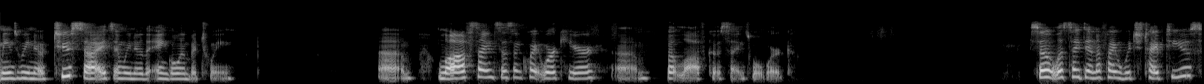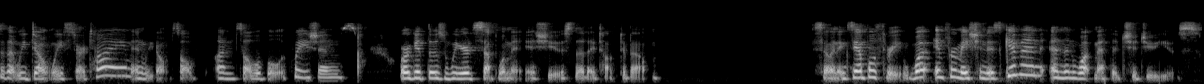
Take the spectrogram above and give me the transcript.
means we know two sides and we know the angle in between. Um, law of sines doesn't quite work here, um, but law of cosines will work. So let's identify which type to use so that we don't waste our time and we don't solve unsolvable equations or get those weird supplement issues that I talked about. So in example three, what information is given and then what method should you use?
